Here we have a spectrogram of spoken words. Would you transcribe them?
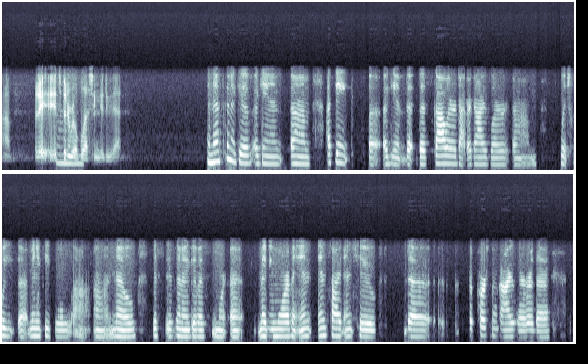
Um, but it, it's been a real Um, blessing to do that. And that's going to give again. Um, I think uh, again the the scholar Dr. Geisler, um, which we uh, many people uh, uh, know, this is going to give us more uh, maybe more of an in, insight into the the personal Geisler or the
